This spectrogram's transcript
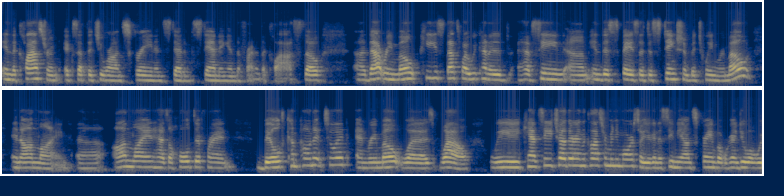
in the classroom, except that you were on screen instead of standing in the front of the class. So uh, that remote piece, that's why we kind of have seen um, in this space a distinction between remote and online. Uh, online has a whole different build component to it, and remote was, wow, we can't see each other in the classroom anymore, so you're going to see me on screen, but we're going to do what we,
